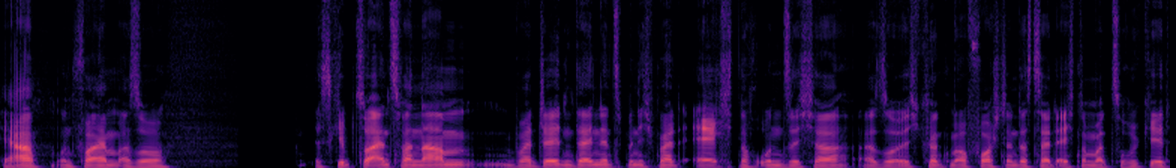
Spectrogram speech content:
Ja, und vor allem, also es gibt so ein, zwei Namen. Bei Jaden Daniels bin ich mir halt echt noch unsicher. Also ich könnte mir auch vorstellen, dass der halt echt nochmal zurückgeht.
